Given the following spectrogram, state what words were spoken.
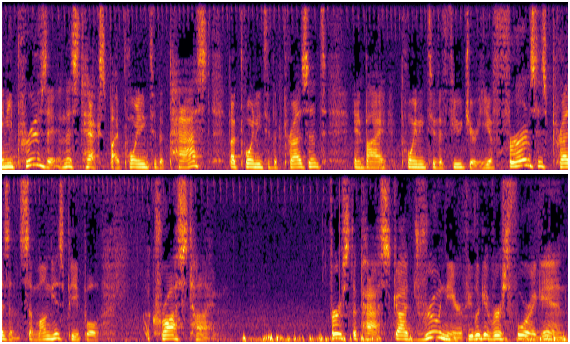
And he proves it in this text by pointing to the past, by pointing to the present, and by pointing to the future. He affirms his presence among his people across time. First, the past. God drew near. If you look at verse 4 again,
